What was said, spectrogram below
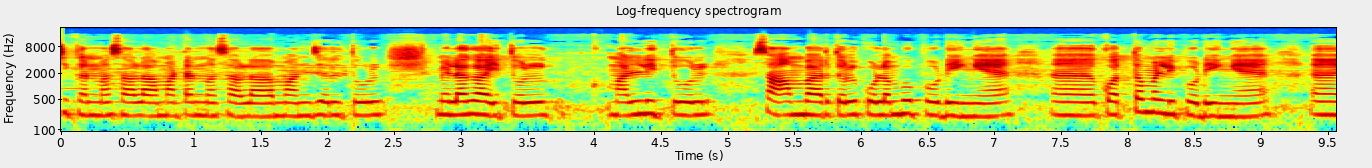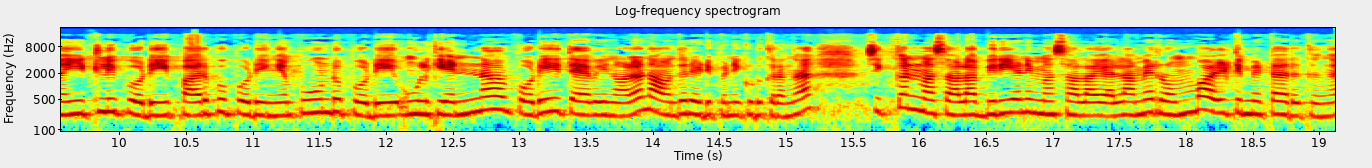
சிக்கன் மசாலா மட்டன் மசாலா மஞ்சள் தூள் மிளகாய் தூள் மல்லித்தூள் சாம்பார் தூள் குழம்பு பொடிங்க கொத்தமல்லி பொடிங்க இட்லி பொடி பருப்பு பொடிங்க பூண்டு பொடி உங்களுக்கு என்ன பொடி தேவைனாலும் நான் வந்து ரெடி பண்ணி கொடுக்குறேங்க. சிக்கன் மசாலா பிரியாணி மசாலா எல்லாமே ரொம்ப அல்டிமேட்டாக இருக்குங்க.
